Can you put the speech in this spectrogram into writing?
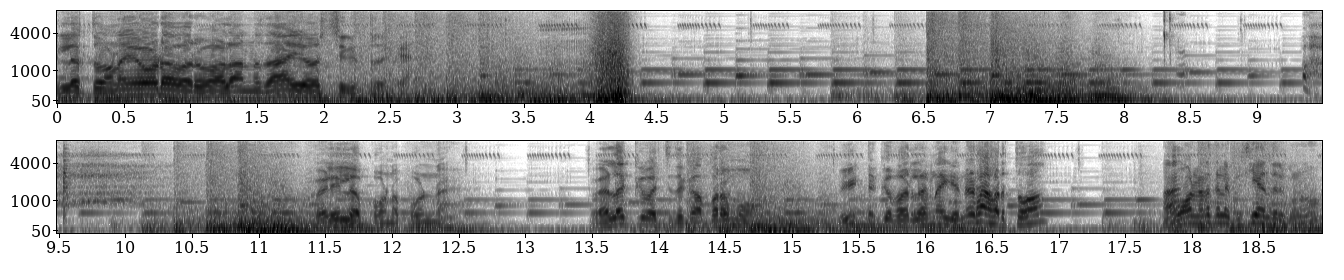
இல்ல துணையோட வருவாளான்னு தான் யோசிச்சுக்கிட்டு இருக்கேன். வெளியில போன பொண்ணு விளக்கு வச்சதுக்கு அப்புறமும் வீட்டுக்கு வரலன்னா என்னடா அர்த்தம்? போன இடத்துல பிஸியாக இருந்திருக்கணும்.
